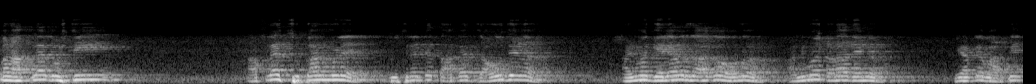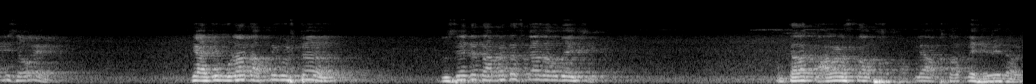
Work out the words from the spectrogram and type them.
पण आपल्या गोष्टी आपल्या चुकांमुळे दुसऱ्यांच्या ताब्यात जाऊ देणं आणि मग गेल्यावर जागा होणं आणि मग लढा देणं ही आपल्या भारतीयांची सवय आहे. की आधी मुळात आपली गोष्ट दुसऱ्याच्या ताब्यातच का जाऊ द्यायची? त्याला कारण असतं आपल्या आपसातले हेवे दावे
